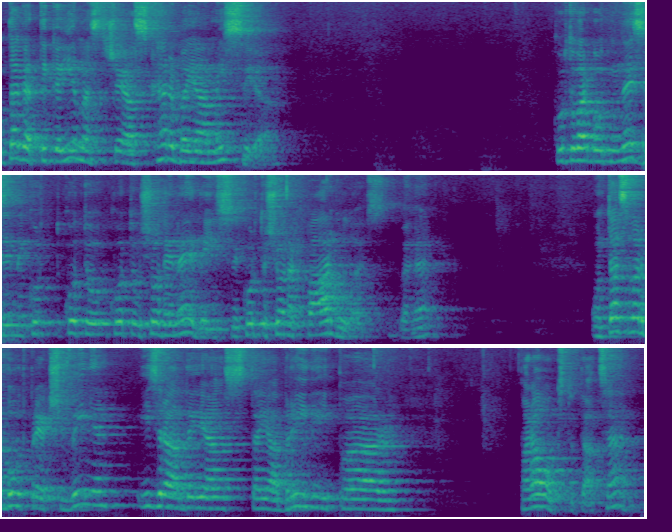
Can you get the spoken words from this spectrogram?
Un tagad tika iemests šajā skarbajā misijā, kur tu varbūt nezini, kur, ko, tu, ko tu šodien ēdīsi, kur tu šonakt pārgulēsi? Un tas varbūt priekš viņa izrādījās tajā brīdī par par augstu tā cena.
